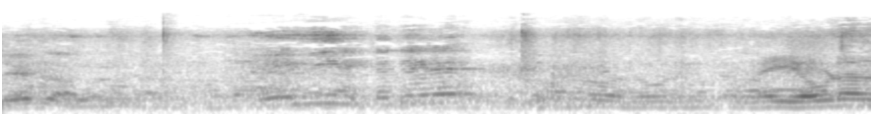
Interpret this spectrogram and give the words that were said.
लेट झालं ना नाही एवढं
